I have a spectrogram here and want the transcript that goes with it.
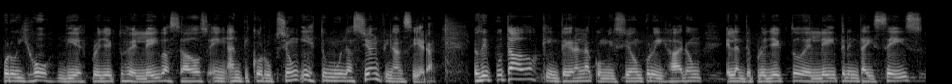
prohijó 10 proyectos de ley basados en anticorrupción y estimulación financiera. Los diputados que integran la comisión prohijaron el anteproyecto de ley 36,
